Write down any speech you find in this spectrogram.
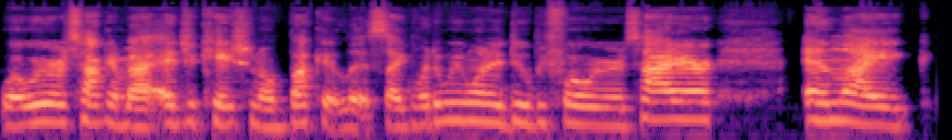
where we were talking about educational bucket lists. Like, what do we want to do before we retire? And like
